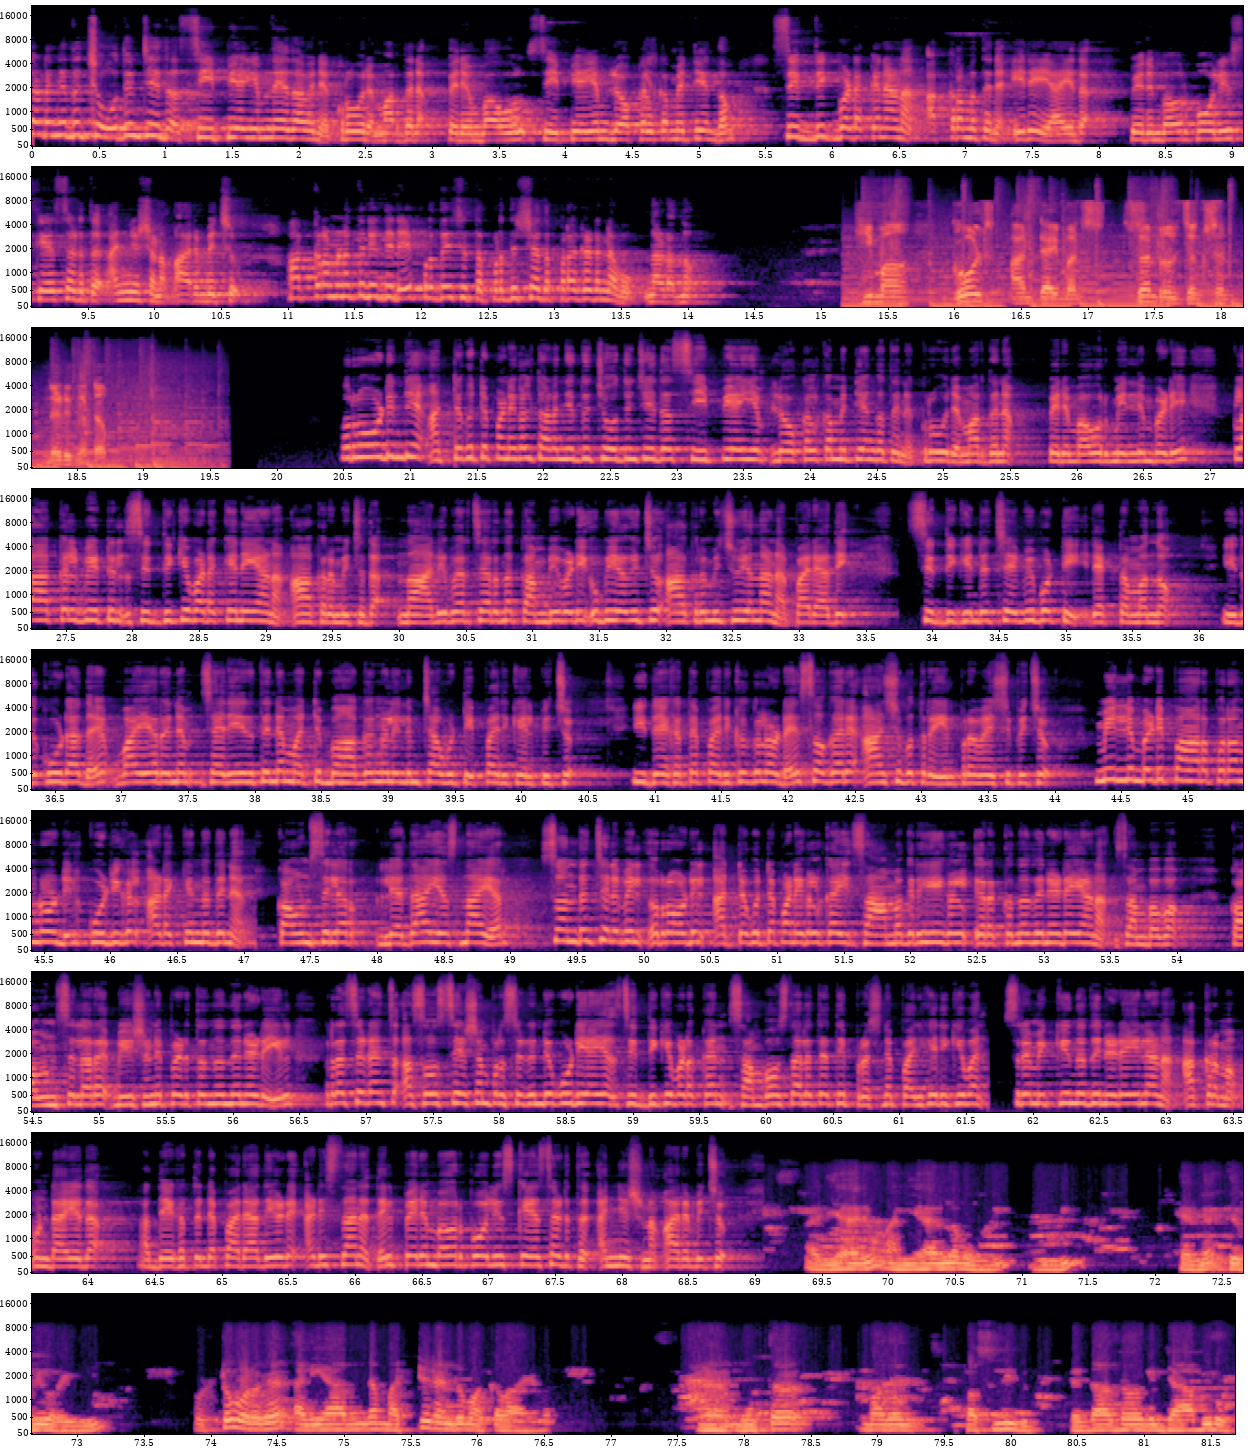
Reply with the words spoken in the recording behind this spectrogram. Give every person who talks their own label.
Speaker 1: തടഞ്ഞത് ചോദ്യം ചെയ്ത് സി പി ഐ എം നേതാവിന് ക്രൂര മർദ്ദനം. Perumbavoor C P I M local committee അംഗം സിദ്ദിഖ് വടക്കനാണ് അക്രമത്തിന് ഇരയായത്. പെരുമ്പാവൂർ പോലീസ് കേസെടുത്ത് അന്വേഷണം ആരംഭിച്ചു. ആക്രമണത്തിനെതിരെ പ്രദേശത്ത് പ്രതിഷേധ പ്രകടനവും നടന്നു.
Speaker 2: Hima gold and diamonds central junction Nedumkandam.
Speaker 1: റോഡിന്റെ അറ്റകുറ്റപ്പണികൾ തടഞ്ഞത് ചോദ്യം ചെയ്ത C P I M local committee അംഗത്തിന് ക്രൂരമർദ്ദനം. പെരുമ്പാവൂർ മില്ലുംപടി ക്ലാക്കൽ വീട്ടിൽ സിദ്ദിഖ് വടക്കനെയാണ് ആക്രമിച്ചത്. നാലുപേർ ചേർന്ന് കമ്പിവടി ഉപയോഗിച്ച് ആക്രമിച്ചു എന്നാണ് പരാതി. സിദ്ദിഖിന്റെ ചെവി പൊട്ടി രക്തം വന്നു. ഇതുകൂടാതെ വയറിനും ശരീരത്തിന്റെ മറ്റ് ഭാഗങ്ങളിലും ചവിട്ടി പരിക്കേൽപ്പിച്ചു. ഇദ്ദേഹത്തെ പരിക്കുകളോടെ സ്വകാര്യ ആശുപത്രിയിൽ പ്രവേശിപ്പിച്ചു. മില്ലുംപടി പാറപ്പുറം റോഡിൽ കുഴികൾ അടയ്ക്കുന്നതിന് കൗൺസിലർ ലത എസ് നായർ സ്വന്തം ചെലവിൽ റോഡിൽ അറ്റകുറ്റപ്പണികൾക്കായി സാമഗ്രികൾ ഇറക്കുന്നതിനിടെയാണ് സംഭവം. കൗൺസിലറെ ഭീഷണിപ്പെടുത്തുന്നതിനിടയിൽ റെസിഡൻസ് അസോസിയേഷൻ പ്രസിഡന്റ് കൂടിയായ സിദ്ദിഖ് വടക്കൻ സംഭവ സ്ഥലത്തെത്തി പ്രശ്നം പരിഹരിക്കുവാൻ ശ്രമിക്കുന്നതിനിടയിലാണ് അക്രമം ഉണ്ടായത്. അദ്ദേഹത്തിന്റെ പരാതിയുടെ അടിസ്ഥാനത്തിൽ പെരുമ്പാവൂർ പോലീസ് കേസെടുത്ത് അന്വേഷണം ആരംഭിച്ചു.
Speaker 3: അലിയാരും അലിയാറിന്റെ മുകളിൽ കൂടി എന്നെ തെറി പറയുകയും തൊട്ടുപുറകെ അലിയാറിന്റെ മറ്റു രണ്ട് മക്കളായവർ മൂത്ത മകൻ ഫസ്ലിദും രണ്ടാമത്തെ മകൻ ജാബിറും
